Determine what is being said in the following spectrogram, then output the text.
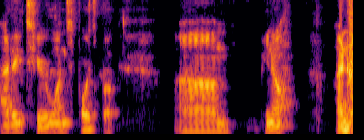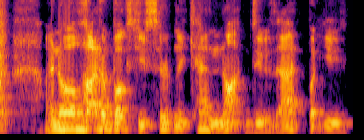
at a tier one sports book. Um, you know, I know, I know a lot of books. You certainly cannot do that, but you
